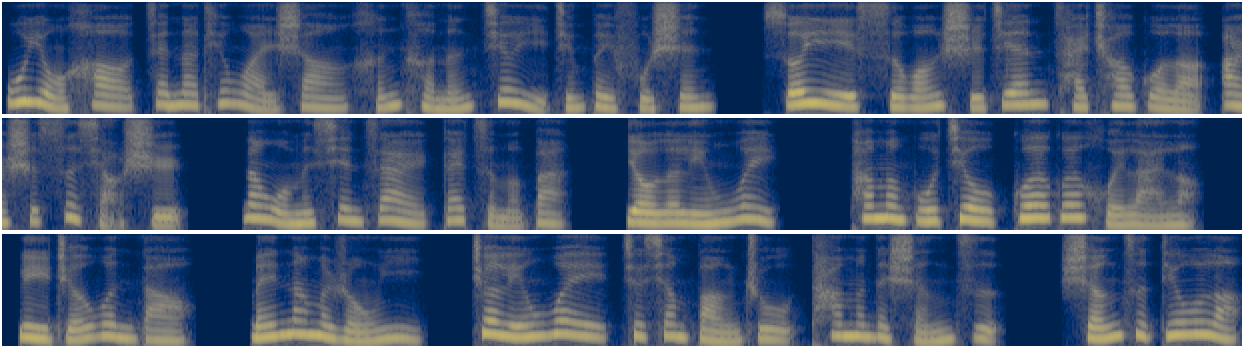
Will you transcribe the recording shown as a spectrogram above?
吴永浩在那天晚上很可能就已经被附身，所以死亡时间才超过了二十四小时。那我们现在该怎么办？有了灵位，他们不就乖乖回来了？李哲问道。没那么容易。这灵位就像绑住他们的绳子，绳子丢了，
